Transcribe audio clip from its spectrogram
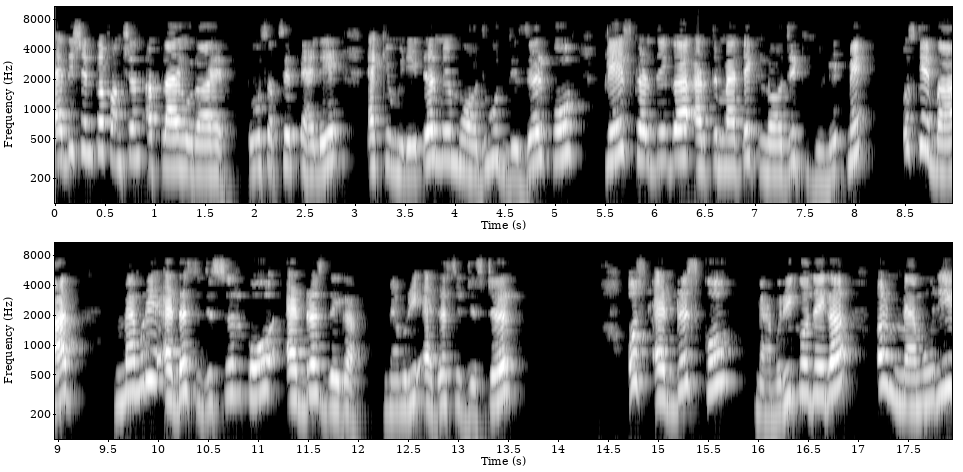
एडिशन का फ़ंक्शन अप्लाई हो रहा है। तो वो सबसे पहले एक्यूमुलेटर में मौजूद रिज़ल्ट को प्लेस कर देगा अर्थमेटिक लॉजिक यूनिट में। उसके बाद मेमोरी एड्रेस रजिस्टर को एड्रेस देगा। मेमोरी एड्रेस रजिस्टर उस एड्रेस को मेमोरी को देगा और मेमोरी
